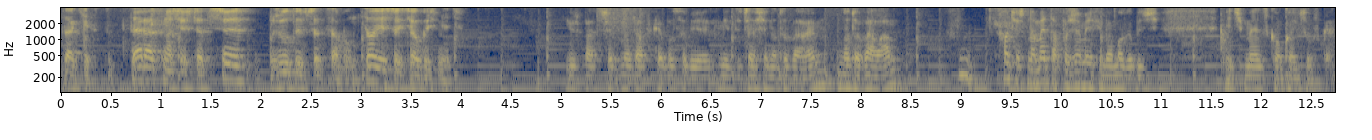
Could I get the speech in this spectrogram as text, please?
Tak jest. Teraz masz jeszcze trzy rzuty przed sobą. Co jeszcze chciałbyś mieć? Już patrzę w notatkę, bo sobie w międzyczasie notowałem. Notowałam. Hmm. Chociaż na meta poziomie chyba mogę być, mieć męską końcówkę.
